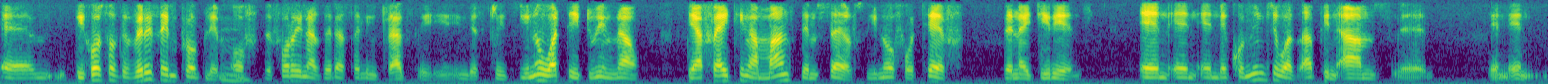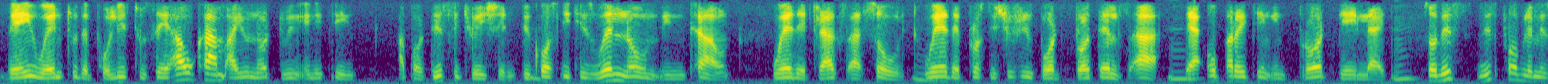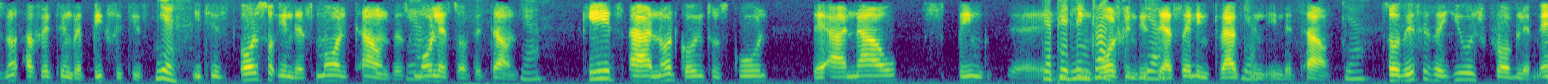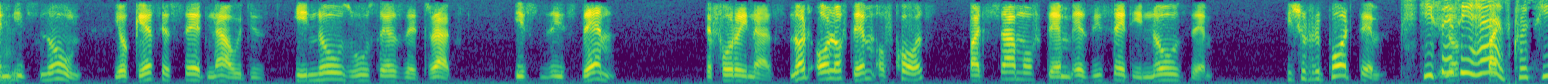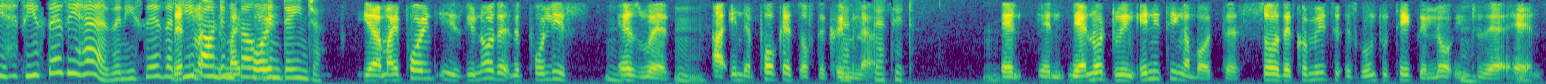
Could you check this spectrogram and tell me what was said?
um, because of the very same problem mm. of the foreigners that are selling drugs in the streets. You know what they're doing now? They are fighting amongst themselves, you know, for turf, the Nigerians. And, and, and the community was up in arms. Uh, and, and they went to the police to say, how come are you not doing anything about this situation? Because it is well known in town where the drugs are sold, mm. where the prostitution brothels are. Mm. They are operating in broad daylight. Mm. So this this problem is not affecting the big cities. Yes, it is also in the small towns, the yeah. smallest of the towns. Yeah. Kids are not going to school. They are now being uh, They're peddling involved drugs. in this. Yeah. They are selling drugs yeah. in, in the town. Yeah. So this is a huge problem, and it's known. Your guest has said now it is he knows who sells the drugs. It's it's them the foreigners. Not all of them, of course, but some of them, as he said, he knows them. He should report them. He says know, he has, Chris. He has, he says he has, and he says that he found himself point, in danger. Yeah, my point is, you know, that the police mm. as well mm. are in the pockets of the criminals. That's, that's it. Mm. And and they are not doing anything about this. So the community is going to take the law into mm. their hands.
